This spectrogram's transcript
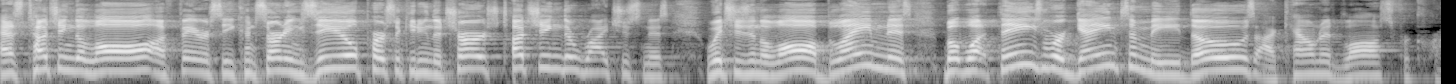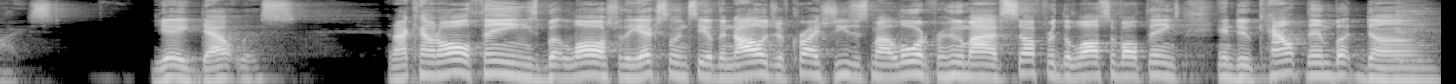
as touching the law of Pharisee, concerning zeal, persecuting the church, touching the righteousness which is in the law, blameless, but what things were gained to me, those I counted loss for Christ. Yea, doubtless. And I count all things but loss for the excellency of the knowledge of Christ Jesus my Lord, for whom I have suffered the loss of all things, and do count them but dung,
